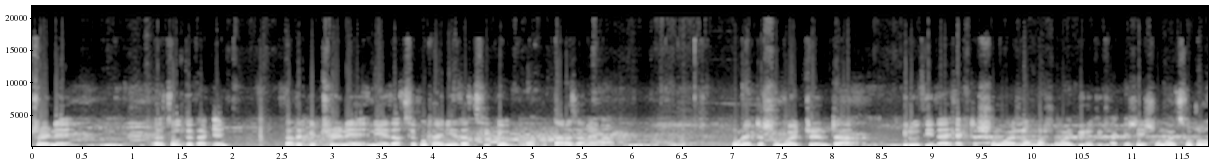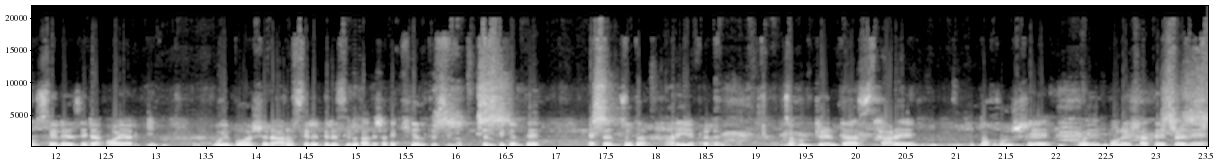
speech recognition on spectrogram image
ট্রেনে চলতে থাকে। তাদেরকে ট্রেনে নিয়ে যাচ্ছে। কোথায় নিয়ে যাচ্ছে কেউ, তারা জানে না। কোনো একটা সময় ট্রেনটা বিরতি নেয়, একটা সময়, লম্বা সময় বিরতি থাকে। সেই সময় ছোট ছেলে যেটা হয় আর কি, ওই বয়সের আরও ছেলে পেলে ছিল তাদের সাথে খেলতেছিল। খেলতে খেলতে একটা জুতা হারিয়ে ফেলে। যখন ট্রেনটা ছাড়ে, তখন সে ওই বোনের সাথে ট্রেনে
